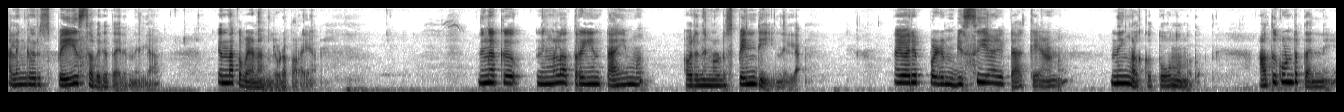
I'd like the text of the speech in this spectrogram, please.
അല്ലെങ്കിൽ ഒരു സ്പേസ് അവർ തരുന്നില്ല. എന്നൊക്കെ വേണമെങ്കിൽ ഇവിടെ പറയാം നിങ്ങൾക്ക് നിങ്ങൾ അത്രയും ടൈം അവർ നിങ്ങളോട് സ്പെൻഡ് ചെയ്യുന്നില്ല. അവരെപ്പോഴും ബിസിയായിട്ടൊക്കെയാണ് നിങ്ങൾക്ക് തോന്നുന്നത്. അതുകൊണ്ട് തന്നെ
